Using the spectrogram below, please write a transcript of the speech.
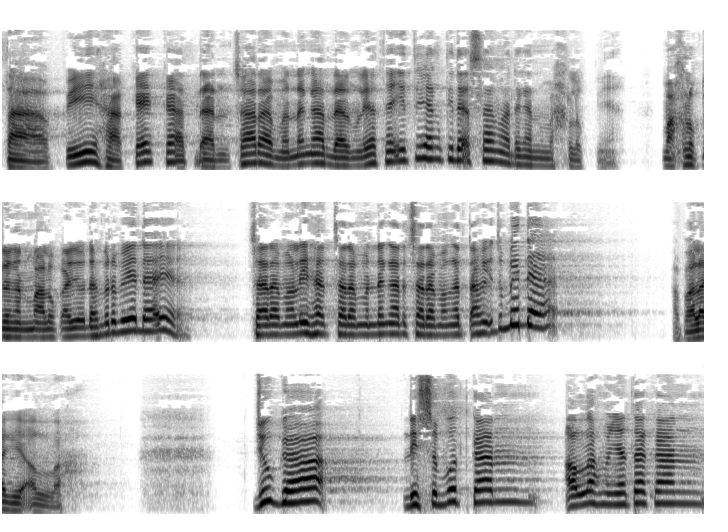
Tapi hakikat dan cara mendengar dan melihatnya itu yang tidak sama dengan makhluknya. Makhluk dengan makhluk aja udah berbeda ya. Cara melihat, cara mendengar, cara mengetahui itu beda. Apalagi Allah. Juga disebutkan Allah menyatakan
